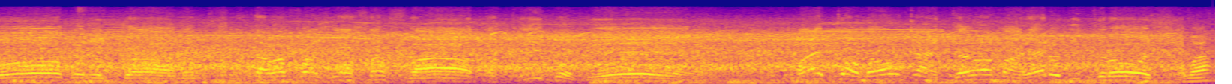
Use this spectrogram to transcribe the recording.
Ô, bonitão, não precisava fazer essa falta. Que bobeira. Vai tomar um cartão amarelo de trouxa.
